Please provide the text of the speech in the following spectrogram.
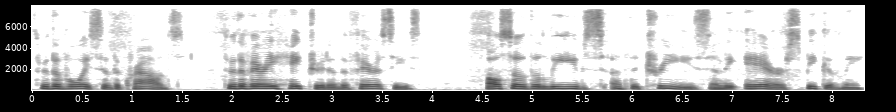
through the voice of the crowds, through the very hatred of the Pharisees. Also the leaves of the trees and the air speak of me.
